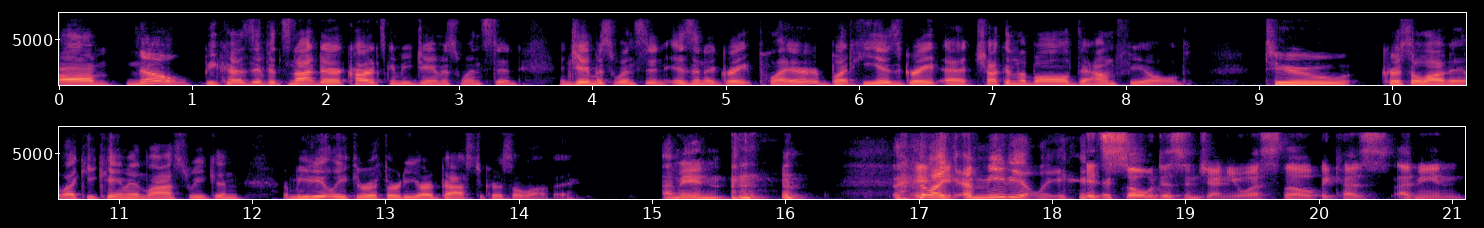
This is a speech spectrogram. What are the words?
Um, no, because if it's not Derek Carr, it's gonna be Jameis Winston, and Jameis Winston isn't a great player, but he is great at chucking the ball downfield to Chris Olave. Like he came in last week and immediately threw a 30-yard pass to Chris Olave. I mean, it- like it- immediately. it's so disingenuous though because I mean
